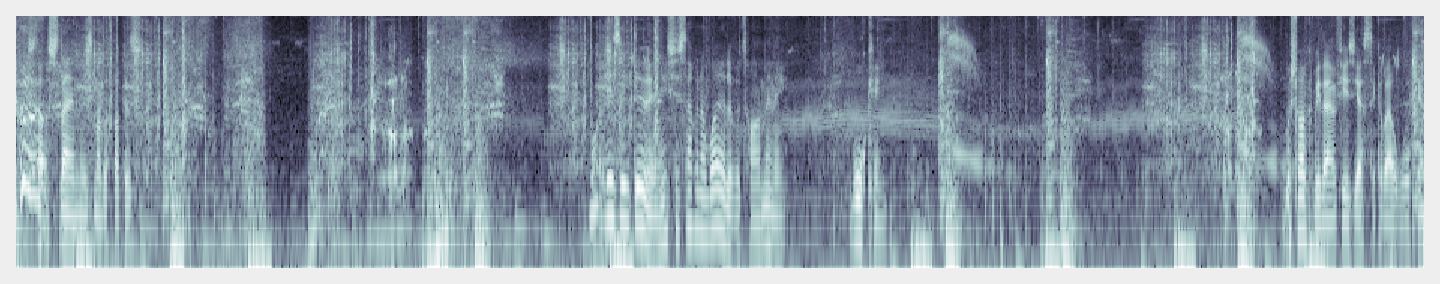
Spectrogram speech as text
Start slaying these motherfuckers. What is he doing? He's just having a whale of a time, isn't he? Walking. Wish I could be that enthusiastic about walking.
